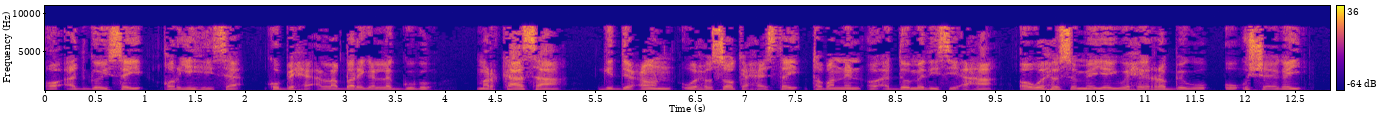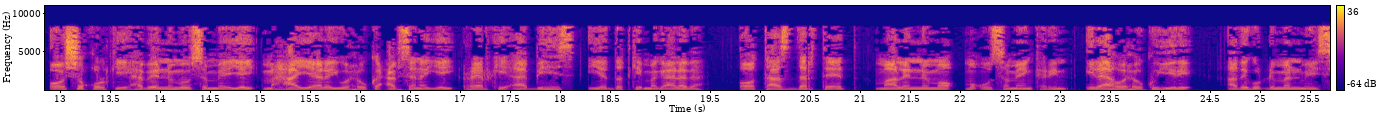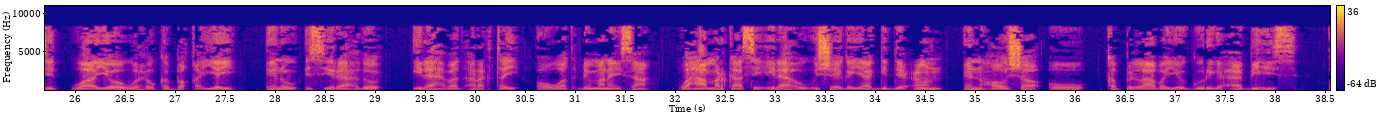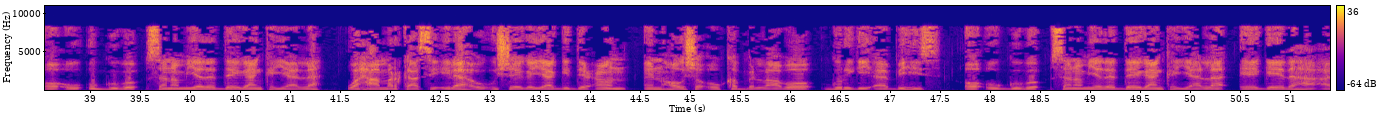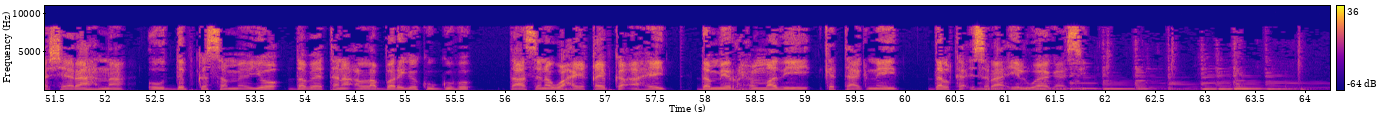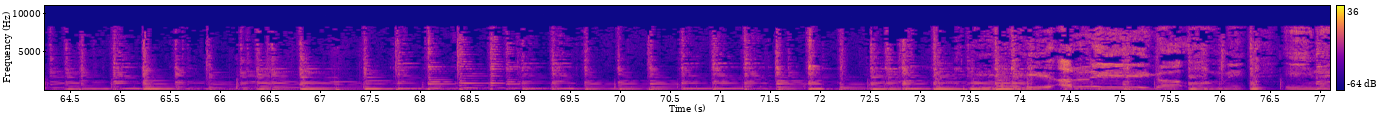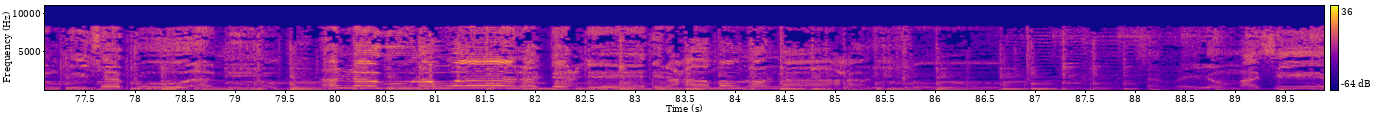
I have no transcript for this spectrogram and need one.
oo aad goysay qoryihiisa ku bixi allabariga la gubo. Markaasaa gidecoon wuxuu soo kaxaystay toban nin oo addoommadiisii ahaa oo wuxuu sameeyey wixii rabbigu uu u sheegay oo shuqulkii habeennimuu sameeyey maxaa yeelay wuxuu ka cabsanayey reerkii aabbihiis iyo dadkii magaalada oo taas darteed maalinnimo ma uu samayn karin. Ilaah wuxuu ku yidhi adigu dhiman maysid waayo wuxuu ka baqayey inuu is yidhaahdo ilaah baad aragtay oo waad dhimanaysaa waxaa markaasi ilaah uu u sheegayaa gidecoon in hawsha uu ka bilaabayo guriga aabbihiis oo uu u gubo sanamyada deegaanka yaalla. Waxaa markaasi ilaah uu u sheegayaa gidecoon in hawsha uu ka bilaabo gurigii aabbihiis oo uu gubo sanamyada deegaanka yaalla ee geedaha asheeraahna uu deb ka sameeyo dabeetana allabariga ku gubo. Taasina waxay qayb ka ahayd damiir xumadii ka taagnayd dalka israa'iil waagaasi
